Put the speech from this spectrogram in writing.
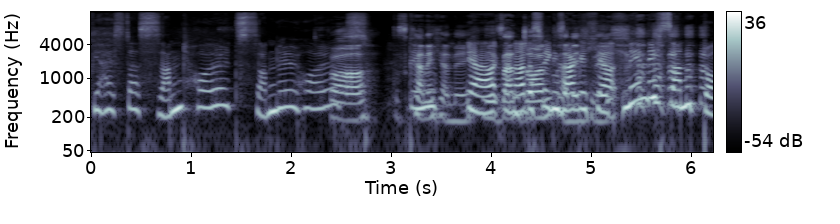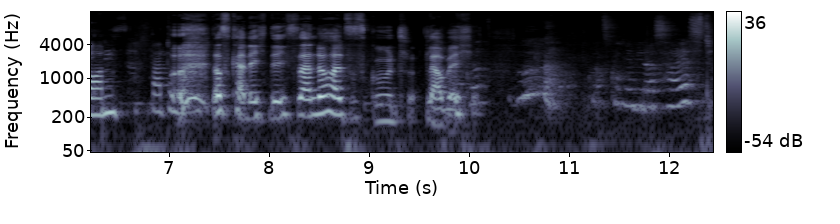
wie heißt das, Sandholz, Sandelholz? Boah, das kann Ding. ich ja nicht. Ja, nee, genau, deswegen kann sage ich, ja. nicht. Nee, nicht Sanddorn. Warte, Das kann ich nicht. Sandeholz ist gut, glaube ich. kurz gucken, wie das heißt.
